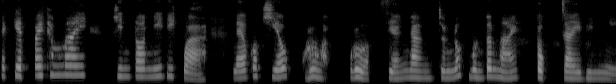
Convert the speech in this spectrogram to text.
จะเก็บไปทำไม กินตอนนี้ดีกว่า แล้วก็เคี้ยวกรวบกรวบเสียงดังจนนกบนต้นไม้ตกใจบินหนี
